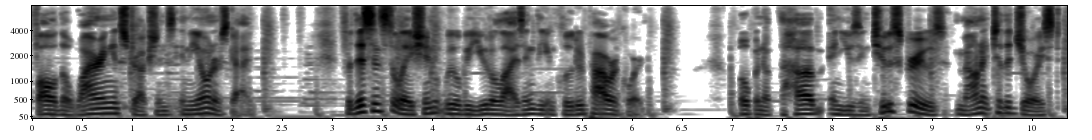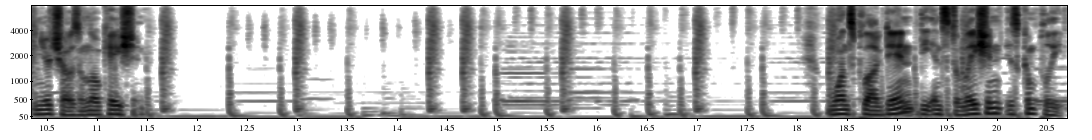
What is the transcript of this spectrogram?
follow the wiring instructions in the owner's guide. For this installation, we will be utilizing the included power cord. Open up the hub and using two screws, mount it to the joist in your chosen location. Once plugged in, the installation is complete.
